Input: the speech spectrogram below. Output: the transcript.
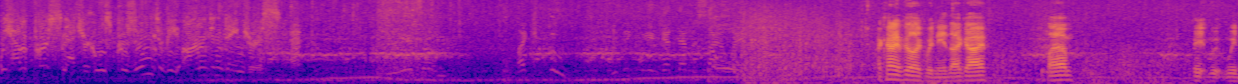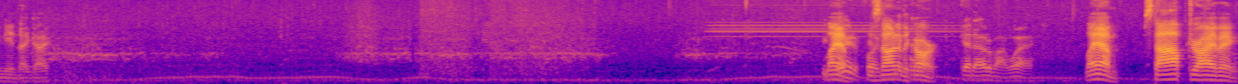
We have a purse snatcher who is presumed to be armed and dangerous. I kind of feel like we need that guy. Lamb. We, we, we need that guy. Be Lamb, great if, he's not in the car. Get out of my way. Lamb, stop driving.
